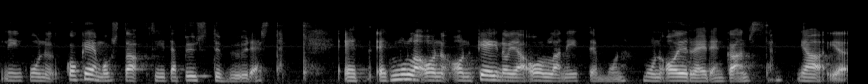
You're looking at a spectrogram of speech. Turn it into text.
niin kuin kokemusta siitä pystyvyydestä että et mulla on, on keinoja olla niiden mun, mun oireiden kanssa. Ja, ja,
